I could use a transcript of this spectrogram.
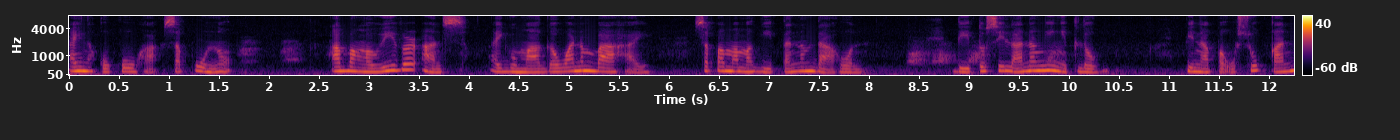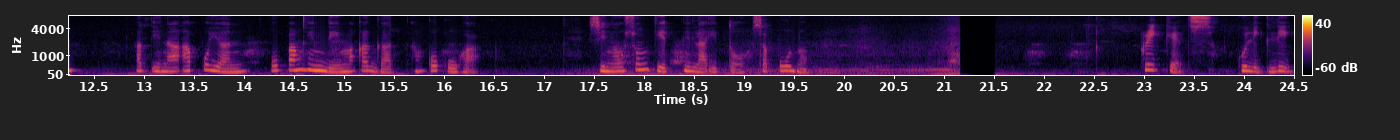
ay nakukuha sa puno. Ang mga weaver ants ay gumagawa ng bahay sa pamamagitan ng dahon. Dito sila nangingitlog, pinapausukan at inaapoyan upang hindi makagat ang kukuha. Sinusungkit nila ito sa puno. Crickets, kuliglig.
